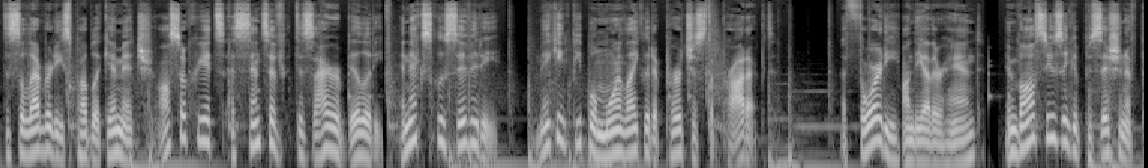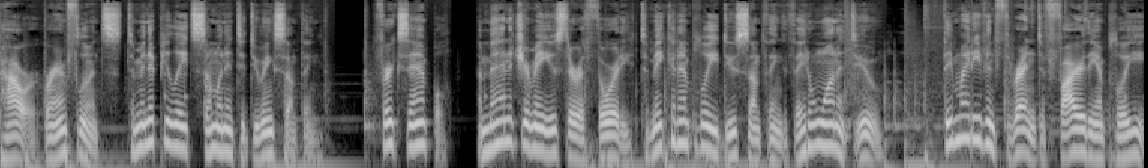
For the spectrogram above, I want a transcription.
The celebrity's public image also creates a sense of desirability and exclusivity, making people more likely to purchase the product. Authority, on the other hand, involves using a position of power or influence to manipulate someone into doing something. For example, a manager may use their authority to make an employee do something they don't want to do. They might even threaten to fire the employee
